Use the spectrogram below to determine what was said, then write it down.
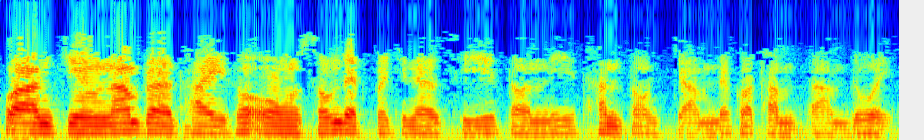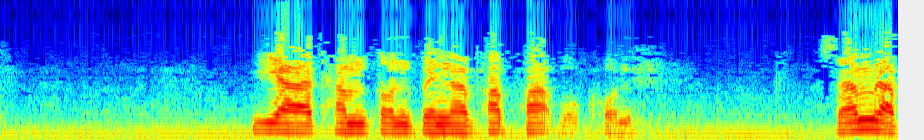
ความจริงน้ำประทัยขององค์สมเด็จพระจินสีตอนนี้ท่านต้องจำและก็ทำตามด้วย อย่าทำตนเป็นอภัพพระบุคคลสำหรับ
